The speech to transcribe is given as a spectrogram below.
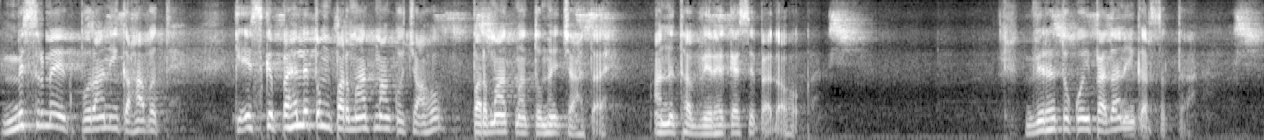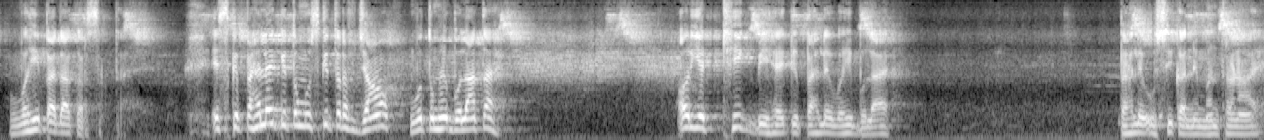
मिस्र में एक पुरानी कहावत है कि इसके पहले तुम परमात्मा को चाहो, परमात्मा तुम्हें चाहता है। अन्यथा विरह कैसे पैदा होगा? विरह तो कोई पैदा नहीं कर सकता, वही पैदा कर सकता है। इसके पहले कि तुम उसकी तरफ़ जाओ, वो तुम्हें बुलाता है। और ये ठीक भी है कि पहले वही बुलाए, पहले उसी का निमंत्रण आए,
